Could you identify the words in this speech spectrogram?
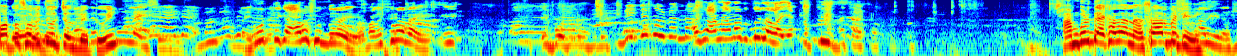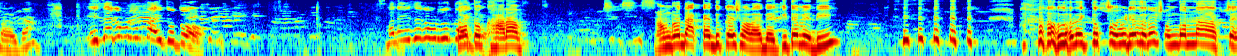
কত ছবি তুলছস বে তুই? দূর থেকে আরও সুন্দর হয় মানে পুরো নাই। আচ্ছা আমি আমার তুই লাই একটা প্লিজ আম করে দেখা যায় না সর বেটি। এই জায়গা পর্যন্ত আইতো তো মানে এই জায়গা পর্যন্ত কত। খারাপ। আমরা ধাক্কায় ধুক্কায় সরাই দেয়। কিটা বেদি? আল্লাহ দেখতো ছবিটা যেন সুন্দর না আসে।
